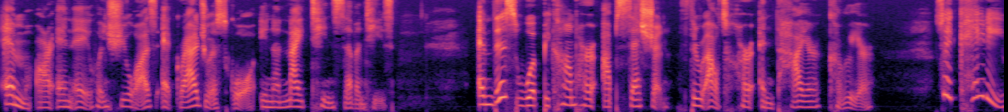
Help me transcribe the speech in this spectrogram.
mRNA when she was at graduate school in the 1970s, and this would become her obsession throughout her entire career. So Katie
